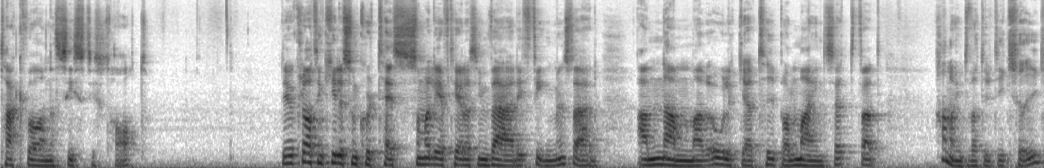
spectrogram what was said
Tack vare nazistiskt hat. Det är ju klart en kille som Cortez som har levt hela sin värld i filmens värld anammar olika typer av mindset för att han har inte varit ute i krig.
